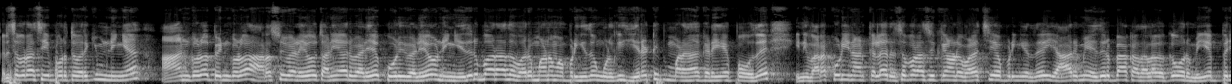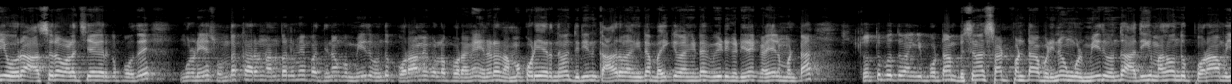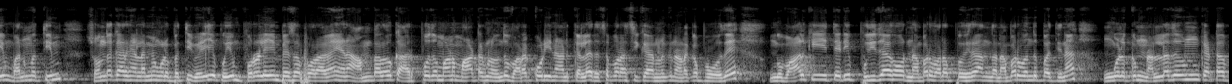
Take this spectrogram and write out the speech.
ரிஷபராசியை பொறுத்த வரைக்கும் நீங்கள் ஆண்களோ பெண்களோ அரசு வேலையோ தனியார் வேலையோ கூலி வேலையோ நீங்கள் எதிர்பாராத வருமானம் அப்படிங்கிறது உங்களுக்கு இரட்டிப்பு மடங்காக கிடைக்க போகுது. இனி வரக்கூடிய நாட்களில் ரிஷபராசிக்கானோட வளர்ச்சி அப்படிங்கிறது யாருமே எதிர்பார்க்காத அளவுக்கு ஒரு மிகப்பெரிய ஒரு அசுர வளர்ச்சியாக இருக்க போது உங்களுடைய சொந்தக்காரன் நண்பர்களுமே பார்த்தீங்கன்னா உங்கள் மீது வந்து பொறாமை கொள்ள போகிறாங்க என்னடா நம்ம கூட இருந்தவன் திடீர்னு கார் வாங்கிட்டான் பைக் வாங்கிட்டான் வீடு கட்டிட்டான் கல்யாணம் பண்ணிட்டான் சொத்து பத்து வாங்கி போட்டான் பிஸ்னஸ் ஸ்டார்ட் பண்ணிட்டா அப்படின்னு உங்கள் மீது வந்து அதிகமாக வந்து பொறாமையும் வன்மத்தையும் சொந்தக்காரங்க எல்லாமே உங்களை பற்றி வெளியே போயும் பொருளையும் பேச போகிறாங்க ஏன்னா அந்த அளவுக்கு அற்புதமான மாற்றங்கள் வந்து வர வரக்கூடிய நாட்களில் ரிஷபராசிக்காரர்களுக்கு நடக்க போகுது. உங்கள் வாழ்க்கையை தேடி புதிதாக ஒரு நபர் வரப்போகிறார் அந்த நபர் வந்து பார்த்தீங்கன்னா உங்களுக்கும் நல்லதும் கெட்ட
